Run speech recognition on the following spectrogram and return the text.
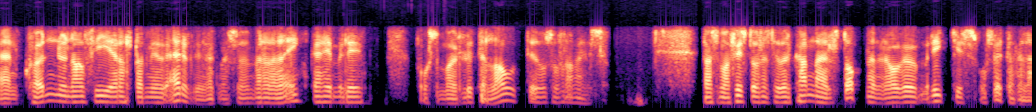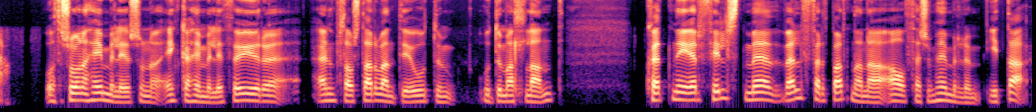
En könnun á því er alltaf mjög erfið vegna sem er að enga heimili fólk sem hafa hluti látið og svo framvegis. Það sem að fyrst og fremst hefur kannað er stopnarnir á vegum ríkis og sveitafélag. Og svona heimili, svona enga heimili, þau eru ennþá starfandi út um, út um. Hvernig er fylst með velferð barnana á þessum heimilum í dag?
